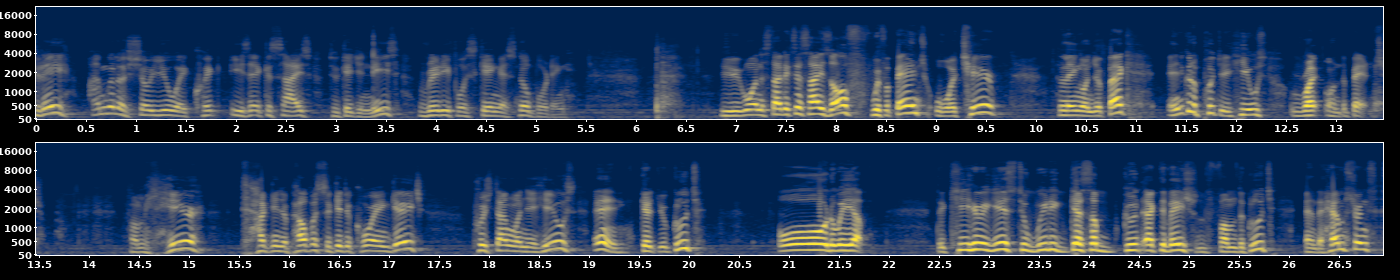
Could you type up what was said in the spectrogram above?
Today, I'm going to show you a quick, easy exercise to get your knees ready for skiing and snowboarding. You want to start exercise off with a bench or a chair, laying on your back, and you're going to put your heels right on the bench. From here, tuck in your pelvis to get your core engaged, push down on your heels, and get your glute all the way up. The key here is to really get some good activation from the glute and the hamstrings.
